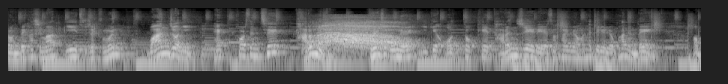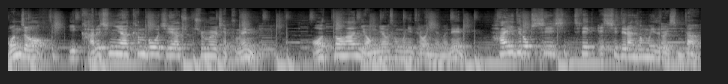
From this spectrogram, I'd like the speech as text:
그런데 하지만 이 두 제품은 완전히 100% 다릅니다. 그래서 오늘 이게 어떻게 다른지에 대해서 설명을 해드리려고 하는데 어, 먼저 이 가르시니아 캄보지아 추출물 제품은 어떠한 영양 성분이 들어있냐면은 하이드록시 시트릭 애시드라는 성분이 들어 있습니다.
